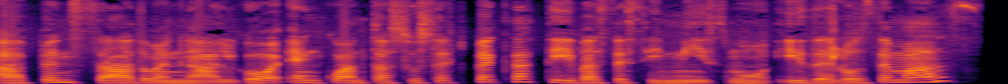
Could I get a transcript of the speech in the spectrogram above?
¿Ha pensado en algo en cuanto a sus expectativas de sí mismo y de los demás?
